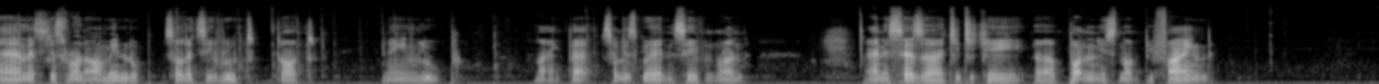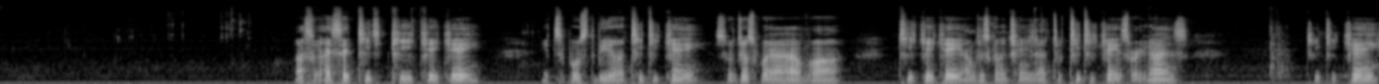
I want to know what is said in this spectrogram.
and let's just run our main loop. So let's say root dot main loop like that. So let's go ahead and save and run. And it says uh, TTK uh, button is not defined. As I said TTKK it's supposed to be a TTK so just where I have a uh, TKK I'm just going to change that to TTK sorry guys. TTK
